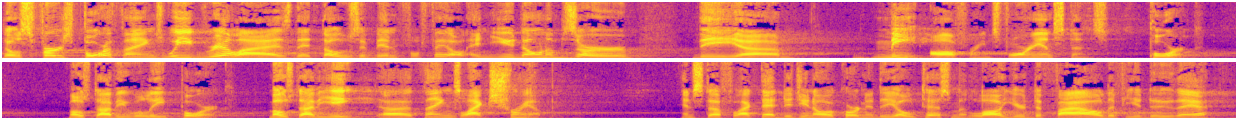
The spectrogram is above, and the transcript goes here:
those first four things, we realize that those have been fulfilled, and you don't observe the um, meat offerings, for instance, pork. Most of you will eat pork. Most of you eat uh, things like shrimp and stuff like that. Did you know, according to the Old Testament law, you're defiled if you do that?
